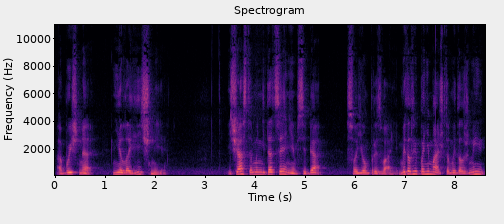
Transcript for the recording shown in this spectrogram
Обычно нелогичные. И часто мы недооцениваем себя в своем призвании. Мы должны понимать, что мы должны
